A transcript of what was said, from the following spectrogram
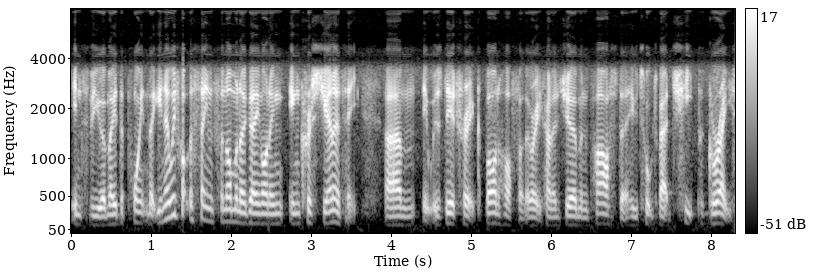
interviewer made the point that, you know, we've got the same phenomena going on in, in Christianity. Um, it was Dietrich Bonhoeffer, the very kind of German pastor, who talked about cheap grace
